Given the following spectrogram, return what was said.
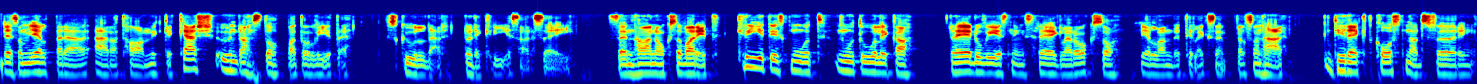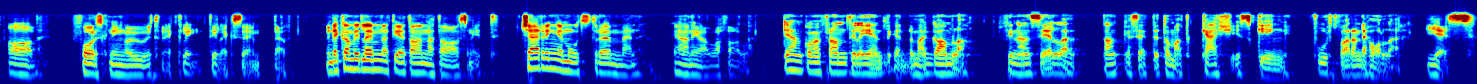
Det som hjälper är, är att ha mycket cash undanstoppat och lite skulder då det krisar sig. Sen har han också varit kritisk mot, mot olika redovisningsregler också gällande till exempel sån här direkt kostnadsföring av forskning och utveckling till exempel. Men det kan vi lämna till ett annat avsnitt. Kärringen mot strömmen är han i alla fall. Det han kommer fram till egentligen, de här gamla finansiella tankesättet om att cash is king fortfarande håller. Yes.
